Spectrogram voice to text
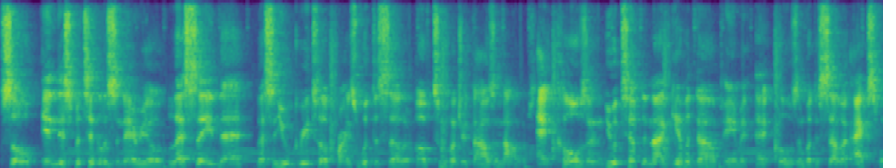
So in this particular scenario, let's say that, let's say you agree to a price with the seller of $200,000. At closing, you attempt to not give a down payment at closing, but the seller asks for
